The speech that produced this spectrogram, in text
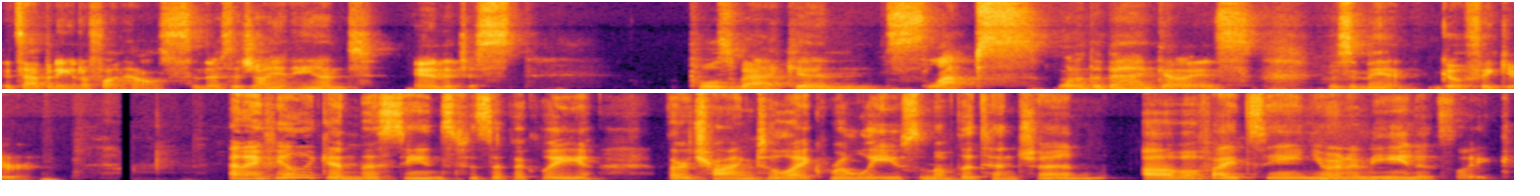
it's happening in a fun house and there's a giant hand and it just pulls back and slaps one of the bad guys. Who's a man. Go figure. And i feel like in this scene specifically they're trying to like relieve some of the tension of a fight scene you know what i mean? It's like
